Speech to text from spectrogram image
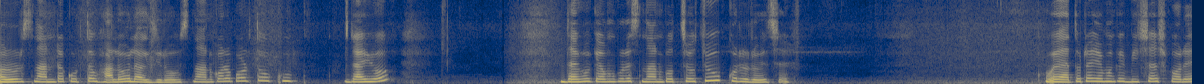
আর ওর স্নানটা করতে ভালোও লাগছিল। স্নান করার পর তো খুব যাই হোক, দেখো কেমন করে স্নান করছে। ও চুপ করে রয়েছে। ও এতটাই আমাকে বিশ্বাস করে।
